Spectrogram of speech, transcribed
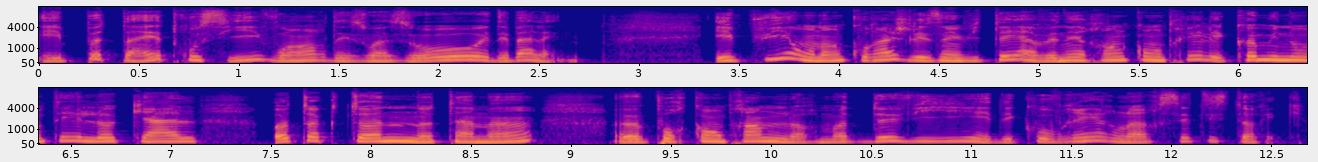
et peut-être aussi voir des oiseaux et des baleines. Et puis, on encourage les invités à venir rencontrer les communautés locales, autochtones notamment, euh, pour comprendre leur mode de vie et découvrir leur site historique.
